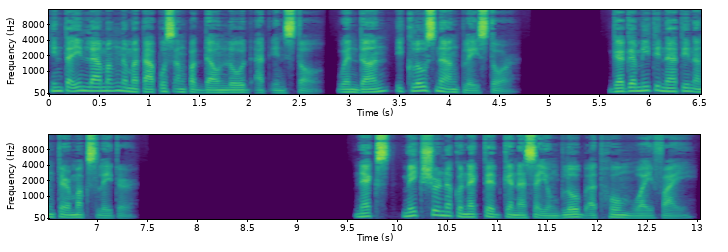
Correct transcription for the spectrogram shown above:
Hintayin lamang na matapos ang pag-download at install. When done, i-close na ang Play Store. Gagamitin natin ang Termux later. Next, make sure na connected ka na sa iyong Globe at Home Wi-Fi.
